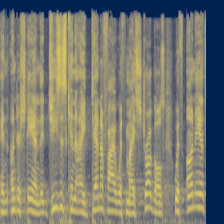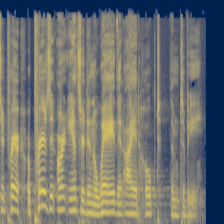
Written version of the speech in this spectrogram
and understand that Jesus can identify with my struggles with unanswered prayer or prayers that aren't answered in the way that I had hoped them to be.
